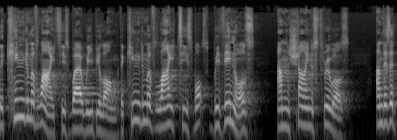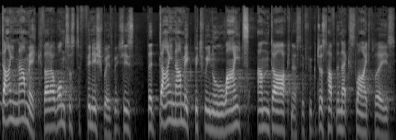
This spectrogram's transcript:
The kingdom of light is where we belong. The kingdom of light is what's within us and shines through us. And there's a dynamic that I want us to finish with, which is the dynamic between light and darkness. If we could just have the next slide, please.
